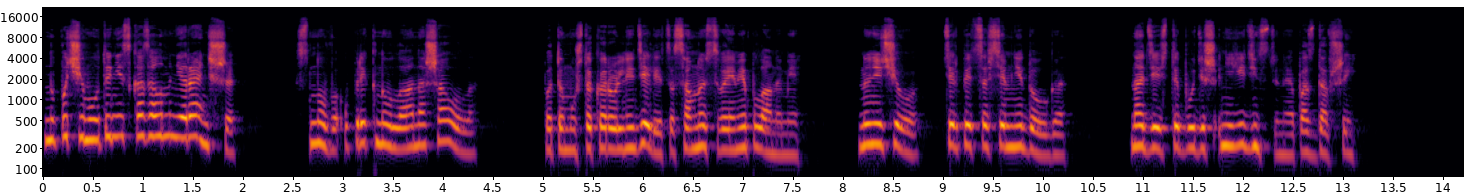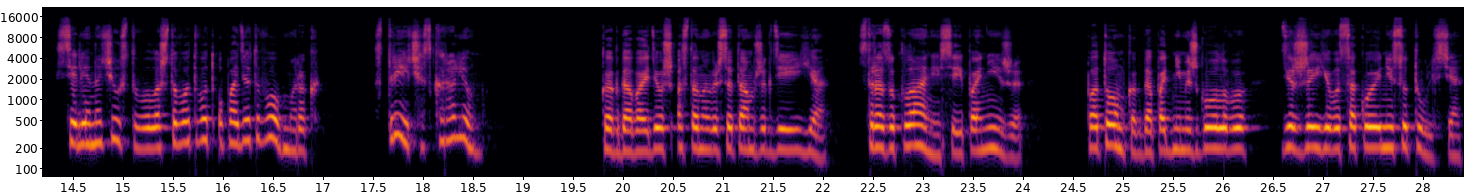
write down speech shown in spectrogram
«Ну почему ты не сказал мне раньше?» Снова упрекнула она Шаола. «Потому что король не делится со мной своими планами. Но ничего, терпеть совсем недолго. Надеюсь, ты будешь не единственный опоздавший». Селена чувствовала, что вот-вот упадет в обморок. Встреча с королем. Когда войдешь, остановишься там же, где и я. Сразу кланяйся и пониже. Потом, когда поднимешь голову, держи ее высоко и не сутулься.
